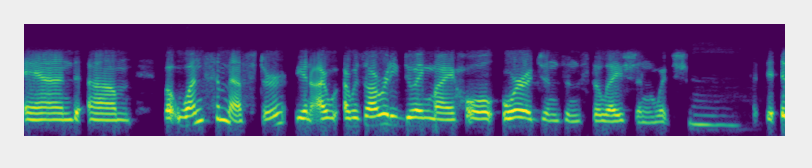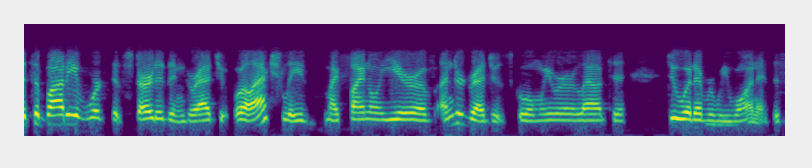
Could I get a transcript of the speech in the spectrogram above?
and um, but one semester, you know, I, I was already doing my whole origins installation, which mm. it's a body of work that started in graduate. Well, actually, my final year of undergraduate school, and we were allowed to do whatever we mm. wanted. This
